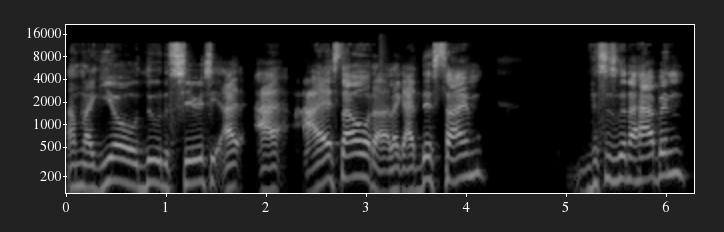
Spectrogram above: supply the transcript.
I'm like, yo, dude, seriously, I, I, I esta hora, like at this time, this is gonna happen.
